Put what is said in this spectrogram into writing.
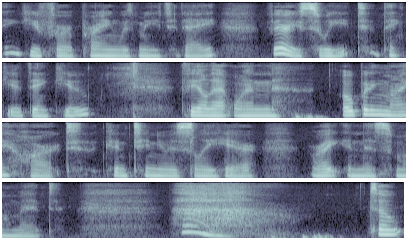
Thank you for praying with me today. Very sweet. Thank you. Thank you. Feel that one opening my heart continuously here, right in this moment. So,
